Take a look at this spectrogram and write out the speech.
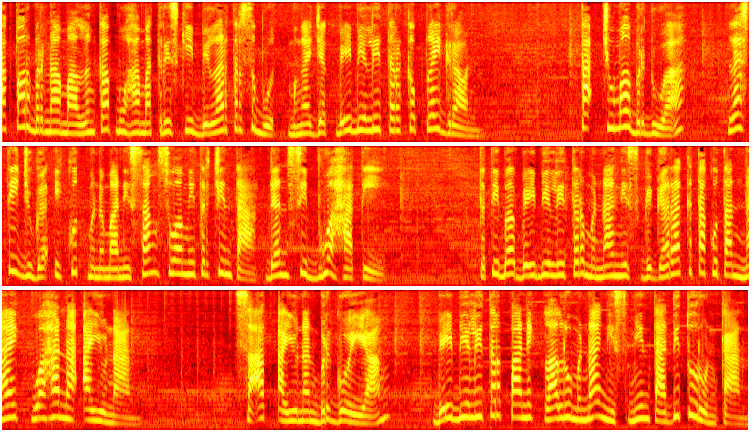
aktor bernama lengkap Muhammad Rizky Bilar tersebut mengajak Baby Litter ke playground. Tak cuma berdua, Lesti juga ikut menemani sang suami tercinta dan si buah hati. Ketiba Baby Litter menangis gegara ketakutan naik wahana ayunan. Saat ayunan bergoyang, Baby Litter panik lalu menangis minta diturunkan.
